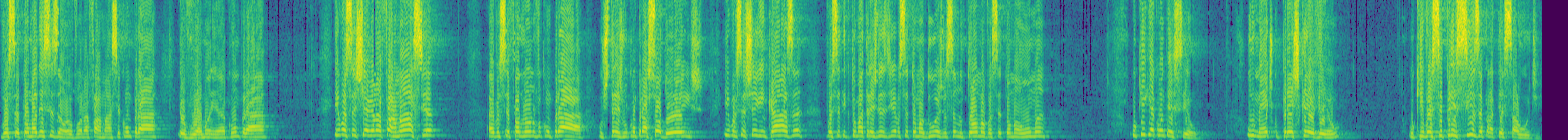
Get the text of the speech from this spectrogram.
Você toma a decisão: eu vou na farmácia comprar, eu vou amanhã comprar. E você chega na farmácia, aí você fala: não, não vou comprar os três, vou comprar só dois. E você chega em casa, você tem que tomar três vezes dia, você toma duas, você não toma, você toma uma. O que, que aconteceu? O médico prescreveu o que você precisa para ter saúde.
